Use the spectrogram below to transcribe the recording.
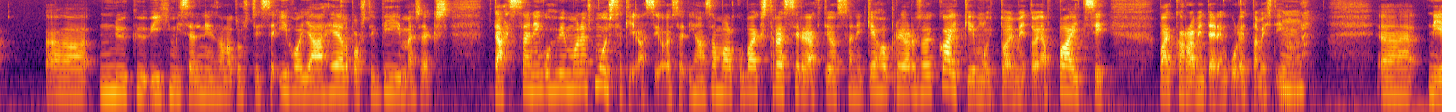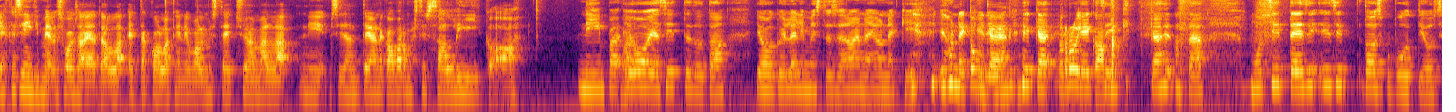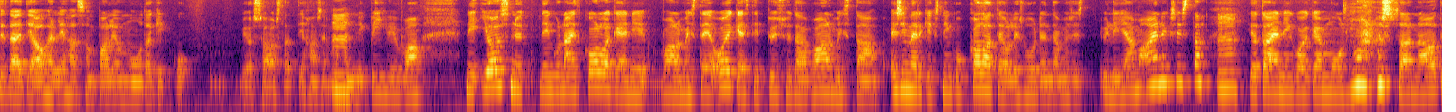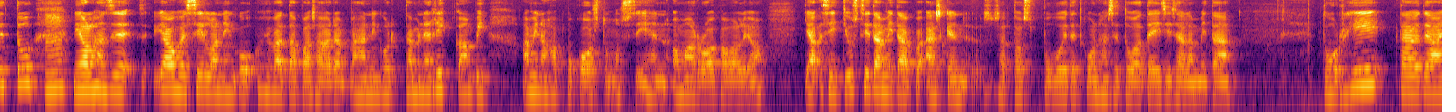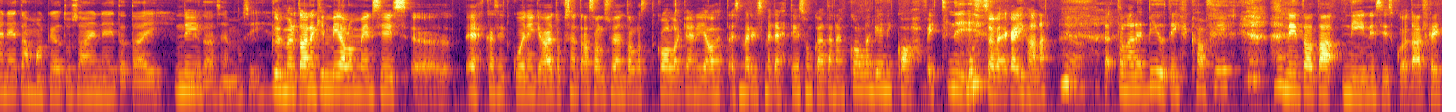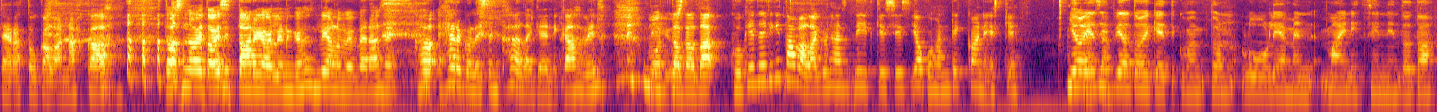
nykyihmisellä niin sanotusti se iho jää helposti viimeiseksi tässä niin kuin hyvin monessa muissakin asioissa. Et ihan samalla kuin vaikka stressireaktiossa, niin keho priorisoi kaikkia muita toimintoja, paitsi vaikka ravinteiden kuljettamista iholle. Mm. niin ehkä siinkin mielessä voisi ajatella, että kollageenivalmisteet syömällä, niin sitä nyt ei ainakaan varmasti saa liikaa. Niinpä, Vai- joo, ja sitten tota, joo, kyllä elimistö sen aina jonnekin, jonnekin Tunkee. niin kä- keksii käyttää. Mutta sitten sit, tuossa kun puhuttiin just sitä, että jauhelihassa on paljon muutakin kuin jos sä ostat ihan semmoisen mm. niin pihvin vaan, niin jos nyt niin näitä kollageenivalmisteja oikeasti pystytään valmistaa esimerkiksi niin kuin kalateollisuuden tämmöisistä ylijäämäaineksista, mm. jota ei niin kuin oikein muussa muodossa saa nautittua, mm. niin onhan se jauhe silloin niin kuin hyvä tapa saada vähän niin kuin tämmöinen rikkaampi aminohappokoostumus siihen omaan ruokavalioon. Ja sitten just sitä, mitä äsken tuossa puhuit, että kunhan se tuote ei sisällä mitään turhia täyteaineita, makeutusaineita tai niin. Jotain semmoisia. Kyllä mä nyt ainakin mieluummin siis äh, ehkä sit kuitenkin ajatuksen tasolla syön tuollaista kollageenijauhetta. Esimerkiksi me tehtiin sun kanssa tänään kollageenikahvit. Niin. Musta se oli aika ihana. Tällainen beauty coffee. niin, tota, niin, niin siis kun jotain friteerattua kalannahkaa tuossa noin toisit tarjoili, niin kyllä mieluummin vedän sen ko- herkullisen kollageenikahvin. Mutta Niin just. tota, kukin tietenkin tavallaan, kyllähän niitäkin siis, jokuhan dikkaa niistäkin. Joo, ja sitten vielä toikin, että kun mä tuon luuliemen mainitsin, niin, tota,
